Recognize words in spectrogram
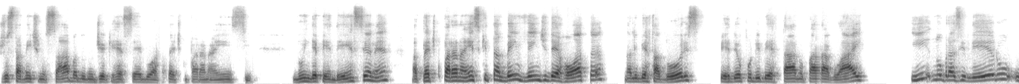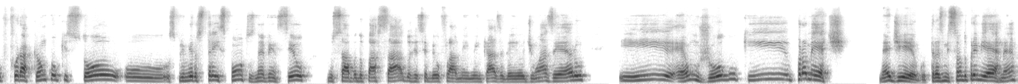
justamente no sábado, no dia que recebe o Atlético Paranaense no Independência, né? Atlético Paranaense que também vem de derrota na Libertadores, perdeu por Libertar no Paraguai. E no brasileiro, o Furacão conquistou os primeiros três pontos, né? venceu no sábado passado, recebeu o Flamengo em casa, ganhou de 1 a 0. E é um jogo que promete, né, Diego? Transmissão do Premier, né?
